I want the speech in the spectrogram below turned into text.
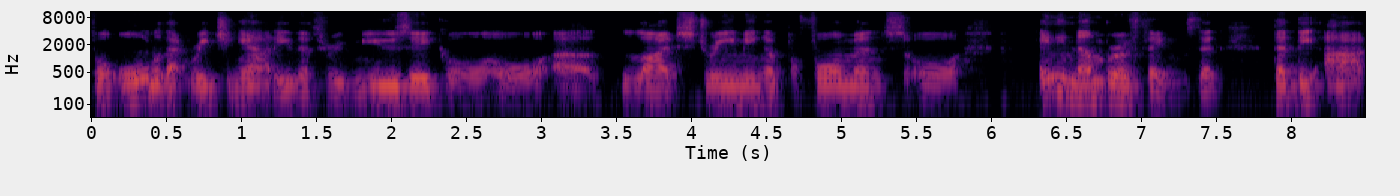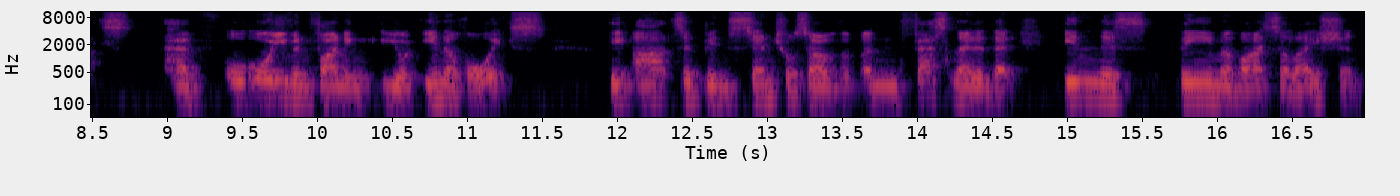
for all of that reaching out, either through music or, or uh, live streaming of performance or any number of things that, that the arts have, or, or even finding your inner voice the arts have been central. So I'm fascinated that in this theme of isolation,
